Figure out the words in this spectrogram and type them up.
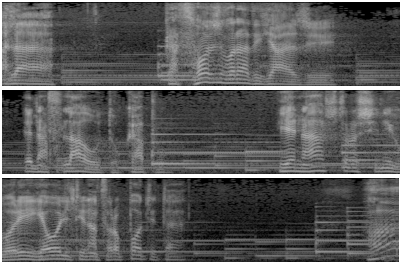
Αλλά καθώς βραδιάζει ένα φλάουτο κάπου ή ένα άστρο συνηγορεί για όλη την ανθρωπότητα. Αλλά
